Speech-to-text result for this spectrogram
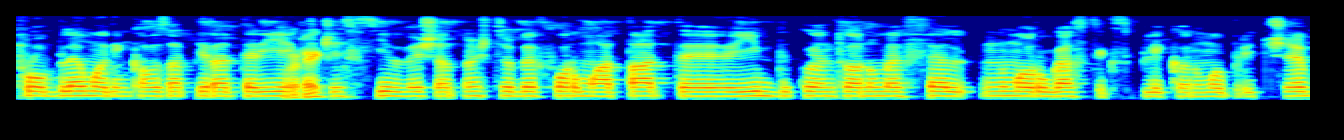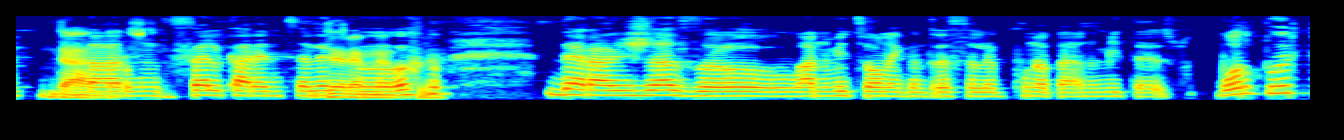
problemă din cauza pirateriei Correct. excesive și atunci trebuie formatate e-book-ul într-un anume fel. Nu mă ruga să te explică, nu mă pricep, da, dar da, un fel care înțeleg că deranjează anumiți oameni când trebuie să le pună pe anumite suporturi.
